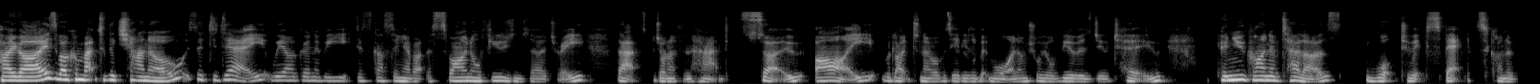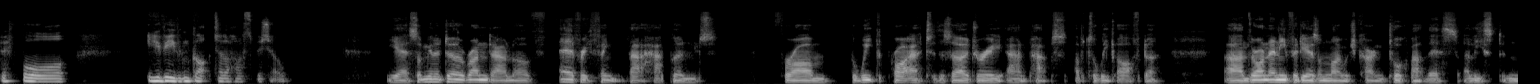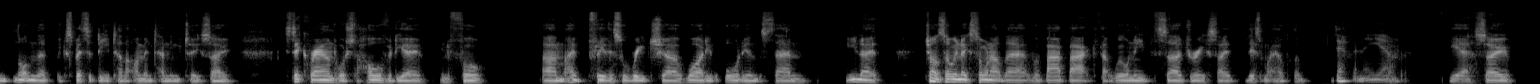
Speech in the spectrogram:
Hi guys, welcome back to the channel. So today we are going to be discussing about the spinal fusion surgery that Jonathan had. So I would like to know obviously a little bit more, and I'm sure your viewers do too. Can you kind of tell us what to expect kind of before you've even got to the hospital? Yeah, so I'm going to do a rundown of everything that happened from the week prior to the surgery and perhaps up to the week after. Um, there aren't any videos online which currently talk about this, at least in, not in the explicit detail that I'm intending to. So stick around, watch the whole video in full. Um, hopefully, this will reach a wider audience. Then, you know, chances are we know someone out there with a bad back that will need the surgery, so this might help them. Definitely, yeah. Yeah. So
